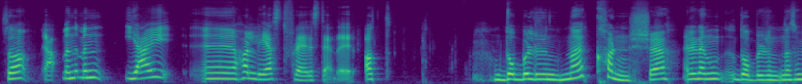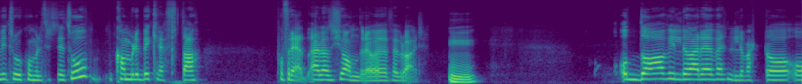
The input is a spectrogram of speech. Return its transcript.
Så, ja, men, men jeg eh, har lest flere steder at dobbeltrundene kanskje Eller den dobbeltrundene som vi tror kommer i 32, kan bli bekrefta på fredag, eller 22. februar. Mm. Og da vil det være veldig verdt å, å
